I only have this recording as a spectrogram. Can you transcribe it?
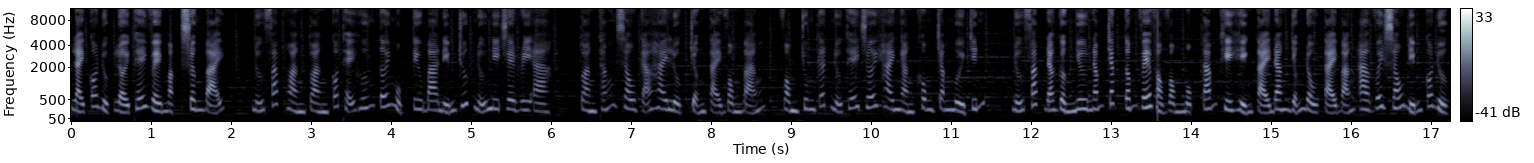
lại có được lợi thế về mặt sân bãi, nữ Pháp hoàn toàn có thể hướng tới mục tiêu 3 điểm trước nữ Nigeria. Toàn thắng sau cả hai lượt trận tại vòng bảng, vòng chung kết nữ thế giới 2019, nữ Pháp đã gần như nắm chắc tấm vé vào vòng 1-8 khi hiện tại đang dẫn đầu tại bảng A với 6 điểm có được.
